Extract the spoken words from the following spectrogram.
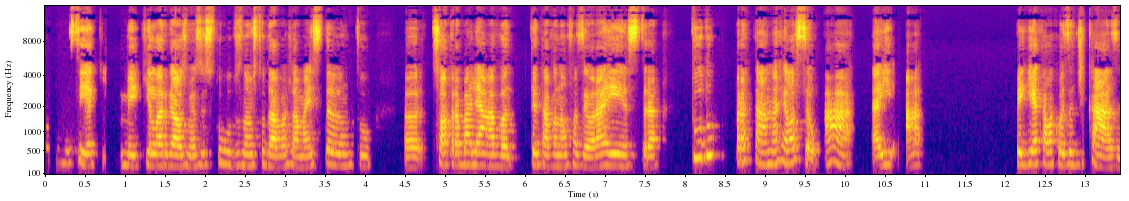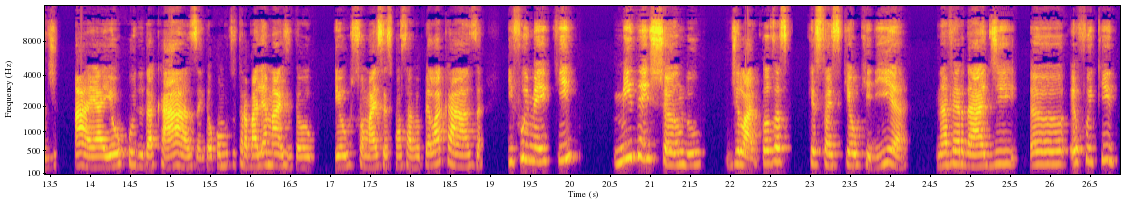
eu comecei a meio que largar os meus estudos, não estudava já mais tanto, uh, só trabalhava, tentava não fazer hora extra, tudo para estar tá na relação. Ah, aí ah, peguei aquela coisa de casa, de ah, é, aí eu cuido da casa, então como tu trabalha mais, então eu, eu sou mais responsável pela casa. E fui meio que me deixando de lado. Todas as questões que eu queria, na verdade, uh, eu fui que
